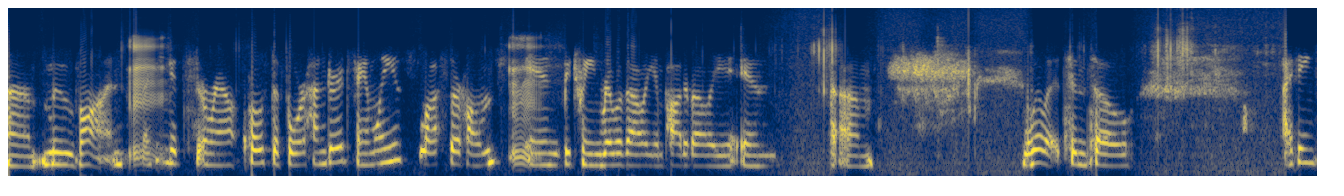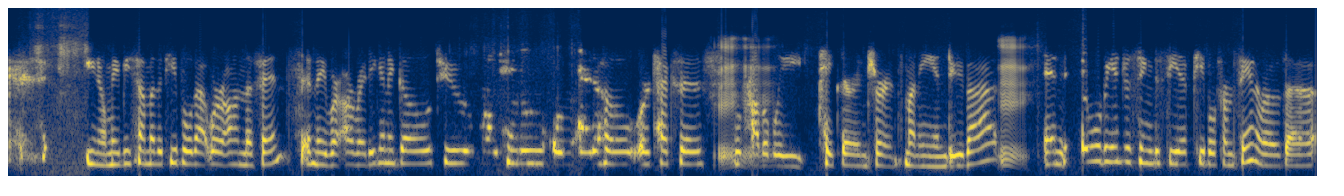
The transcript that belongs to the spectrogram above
um, move on. I think it's around close to 400 families lost their homes Mhm. in between River Valley and Potter Valley and um, Willits, and so I think you know maybe some of the people that were on the fence and they were already going to go to Montana or Idaho or Texas will Mhm. probably take their insurance money and do that. Mm. And it will be interesting to see if people from Santa Rosa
